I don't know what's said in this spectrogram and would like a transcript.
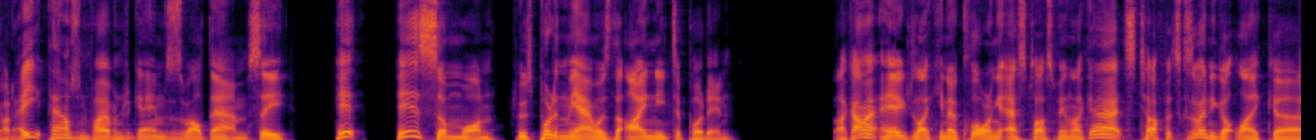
Got 8,500 games as well, damn. See, here, here's someone who's put in the hours that I need to put in. Like, I'm out here, like, you know, clawing at S+, plus, being like, ah, it's tough. It's because I've only got, like, uh,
